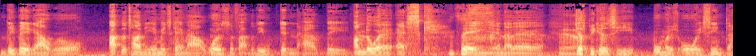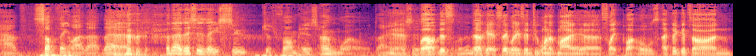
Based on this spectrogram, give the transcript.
the big outroar at the time the image came out was Mm. the fact that he didn't have the underwear-esque thing in that area. Yeah. Just because he almost always seemed to have something like that there. but no, this is a suit just from his home world. I mean, Yeah. this is, well, this okay segues into one of my uh, slight plot holes. I think it's on.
